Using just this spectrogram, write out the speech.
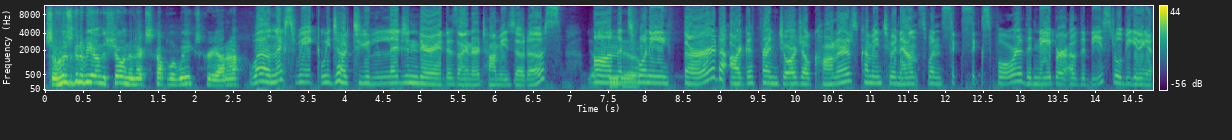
So who's going to be on the show in the next couple of weeks, Kriana? Well, next week we talk to legendary designer Tommy Zodos. Yes, On the do. 23rd, our good friend George O'Connor's coming to announce when 664, The Neighbor of the Beast, will be getting a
